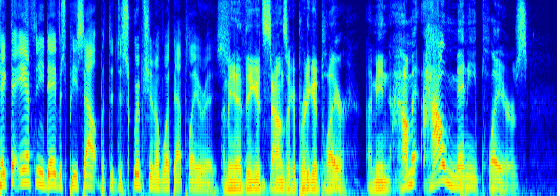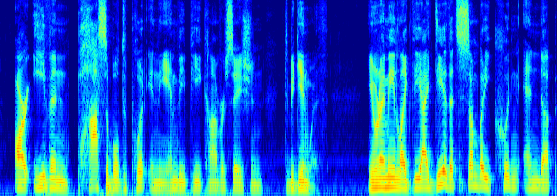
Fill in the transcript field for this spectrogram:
Take the Anthony Davis piece out, but the description of what that player is. I mean, I think it sounds like a pretty good player. I mean, how ma- how many players are even possible to put in the MVP conversation to begin with? You know what I mean? Like the idea that somebody couldn't end up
